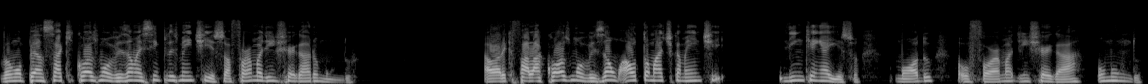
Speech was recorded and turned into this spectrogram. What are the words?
vamos pensar que cosmovisão é simplesmente isso, a forma de enxergar o mundo. A hora que falar cosmovisão, automaticamente linkem a isso, modo ou forma de enxergar o mundo.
